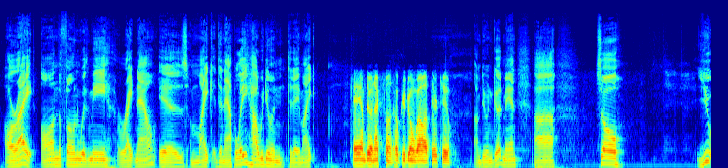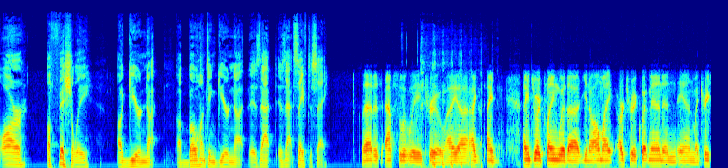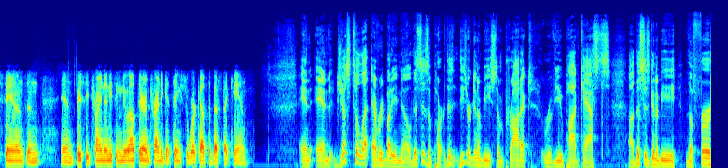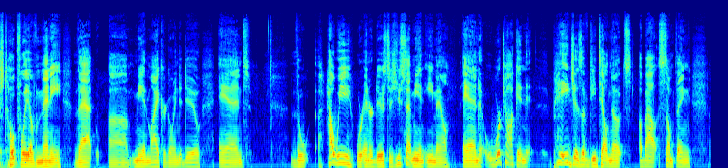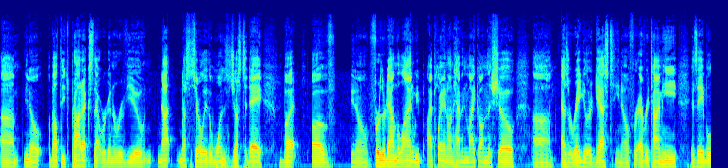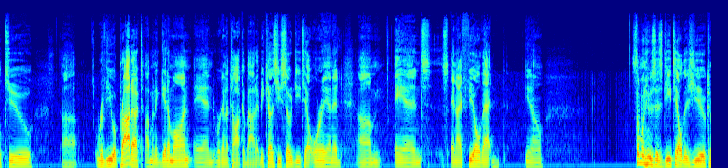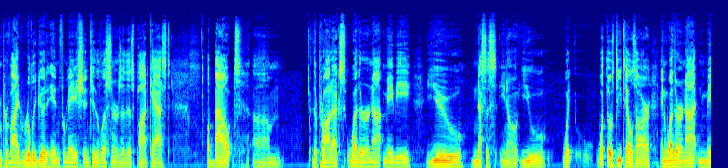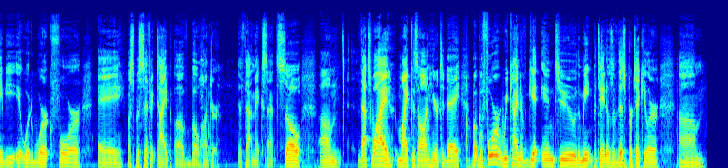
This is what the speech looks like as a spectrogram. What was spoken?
All right, on the phone with me right now is Mike DiNapoli. How are we doing today, Mike? Hey, I'm doing excellent. Hope you're doing well out there too. I'm doing good, man. Uh, so you are officially a gear nut, a bow hunting gear nut. Is that is that safe to say? That is absolutely true. I, uh, I I I enjoy playing with uh, you know all my archery equipment and and my tree stands and and basically trying anything new out there and trying to get things to work out the best I can. And and just to let everybody know, this is a part. This, these are going to be some product review podcasts. Uh, this is going to be the first, hopefully, of many that uh, me and Mike are going to do. And the how we were introduced is you sent me an email, and we're talking pages of detailed notes about something, um, you know, about these products that we're going to review. Not necessarily the ones just today, but of you know further down the line. We I plan on having Mike on the show uh, as a regular guest. You know, for every time he is able to. Uh, review a product, I'm going to get him on and we're going to talk about it because he's so detail oriented. Um, and and I feel that you know someone who's as detailed as you can provide really good information to the listeners of this podcast about um, the products, whether or not maybe you necess- you know you what what those details are and whether or not maybe it would work for a, a specific type of bow hunter, if that makes sense. So um, that's why Mike is on here today. But before we kind of get into the meat and potatoes of this particular um,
